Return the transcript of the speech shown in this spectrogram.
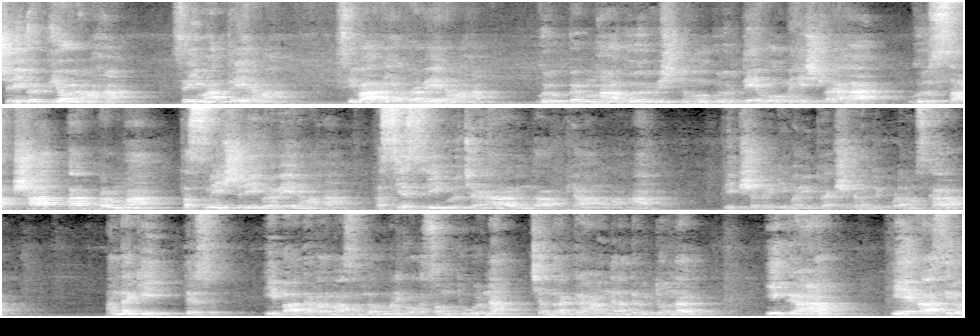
శ్రీ గురుభ్యో నమ శ్రీమాత్రే నమ శివాయ గురవే నమ గురు బ్రహ్మ గురుర్విష్ణు గురుర్దేవో మహేశ్వర గురుసాక్షాత్ పరబ్రహ్మ తస్మై శ్రీ గురవే నమ అస్య శ్రీ గురుచరణారవిందాభ్యా నమ వీక్షకులకి మరియు ప్రేక్షకులందరికీ కూడా నమస్కారం. అందరికీ తెలుసు ఈ భాద్రపద మాసంలో మనకి ఒక సంపూర్ణ చంద్రగ్రహణం ఉందని అందరూ వింటూ ఉన్నారు. ఈ గ్రహణం ఏ రాశిలో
